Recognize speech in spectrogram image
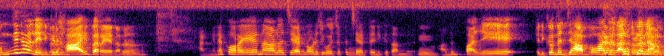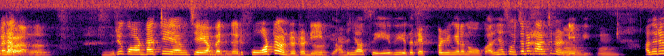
ഒന്നിനുമല്ല എനിക്കൊരു ഹായ് പറയാനാണ്. അങ്ങനെ കൊറേ നാൾ ചേട്ടനോട് ചോദിച്ചപ്പോ ചേട്ടൻ എനിക്ക് തന്നു. അതും പഴയ എനിക്കൊന്ന് ജാമ്പവാന്റെ കാലത്തുള്ള നമ്പറാ തന്നത്. ഒരു കോണ്ടാക്ട് ചെയ്യാൻ ചെയ്യാൻ പറ്റുന്ന ഒരു ഫോട്ടോ ഉണ്ട് കേട്ടോ ഡി പി അത് ഞാൻ സേവ് ചെയ്തിട്ട് എപ്പോഴും ഇങ്ങനെ നോക്കും. അത് ഞാൻ ചോദിച്ചാൽ കാണിച്ചിട്ടുണ്ട് ഡി പി അതൊരു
